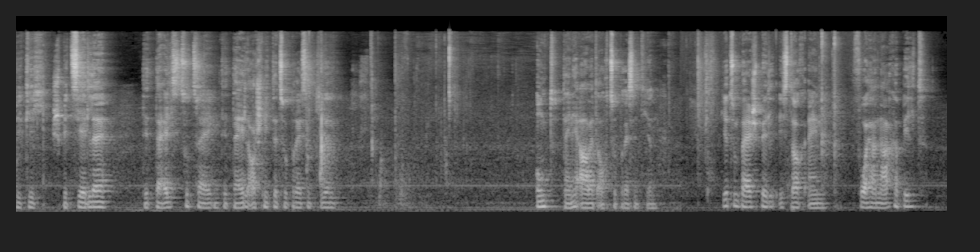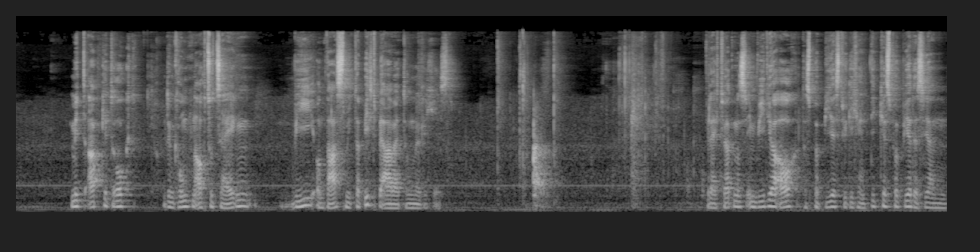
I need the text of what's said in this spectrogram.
wirklich spezielle Details zu zeigen, Detailausschnitte zu präsentieren und deine Arbeit auch zu präsentieren. Hier zum Beispiel ist auch ein Vorher-Nachher-Bild mit abgedruckt, um dem Kunden auch zu zeigen, wie und was mit der Bildbearbeitung möglich ist. Vielleicht hört man es im Video auch, das Papier ist wirklich ein dickes Papier, das ist ein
